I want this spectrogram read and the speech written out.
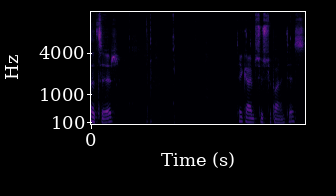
satır. Tekrar bir süslü parantez.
